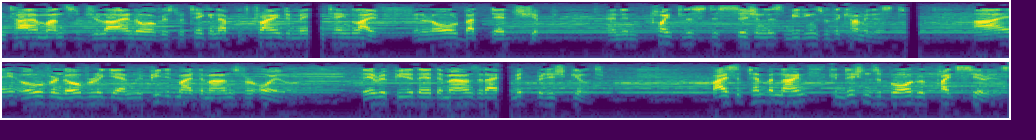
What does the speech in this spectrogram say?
Entire months of July and August were taken up with trying to maintain life in an all but dead ship and in pointless, decisionless meetings with the communists. I, over and over again, repeated my demands for oil. They repeated their demands that I admit British guilt. By September 9th, conditions aboard were quite serious.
